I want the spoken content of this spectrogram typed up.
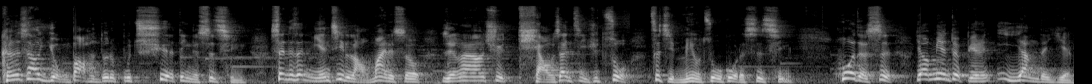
可能是要拥抱很多的不确定的事情，甚至在年纪老迈的时候，仍然要去挑战自己去做自己没有做过的事情，或者是要面对别人异样的眼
